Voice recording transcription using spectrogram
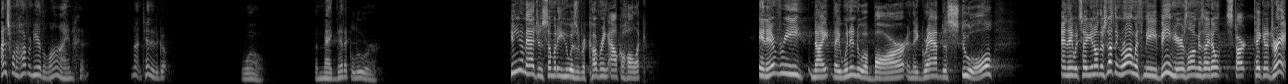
I just want to hover near the line. I'm not intended to go, whoa. The magnetic lure can you imagine somebody who was a recovering alcoholic? And every night they went into a bar and they grabbed a stool and they would say, You know, there's nothing wrong with me being here as long as I don't start taking a drink.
